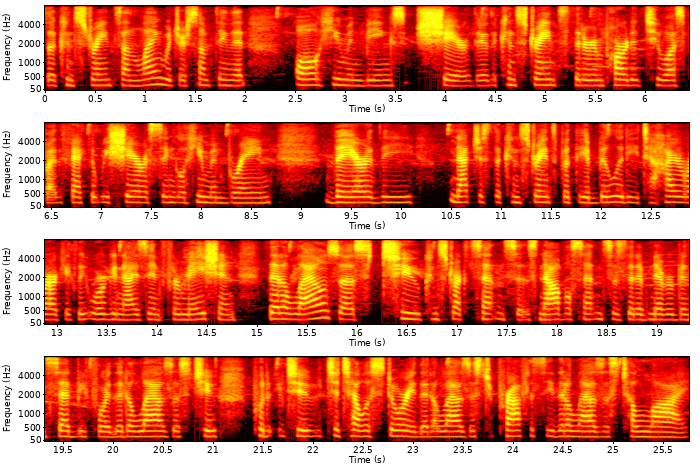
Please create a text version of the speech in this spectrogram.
the constraints on language are something that all human beings share. They're the constraints that are imparted to us by the fact that we share a single human brain. They are the not just the constraints, but the ability to hierarchically organize information that allows us to construct sentences, novel sentences that have never been said before, that allows us to put to to tell a story, that allows us to prophecy, that allows us to lie.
